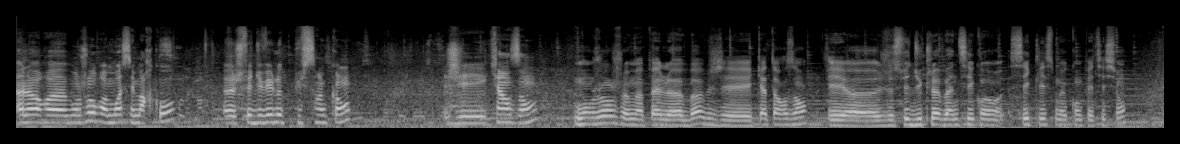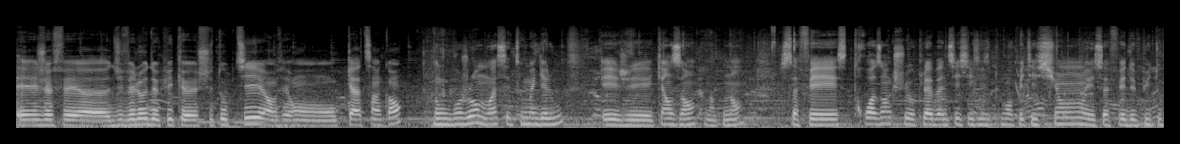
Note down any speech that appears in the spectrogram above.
Alors euh, bonjour, moi c'est Marco, Euh, je fais du vélo depuis 5 ans, j'ai 15 ans. Bonjour, je m'appelle euh, Bob, j'ai 14 ans et euh, je suis du club Annecy Cyclisme Compétition. Et je fais euh, du vélo depuis que je suis tout petit, environ 4-5 ans. Donc bonjour, moi c'est Thomas Galou et j'ai 15 ans maintenant. Ça fait 3 ans que je suis au club Annecy Cyclisme Compétition et ça fait depuis tout-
